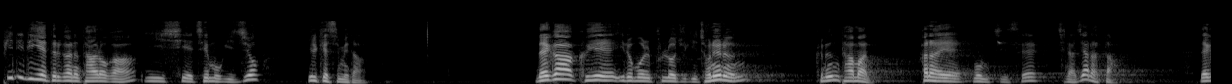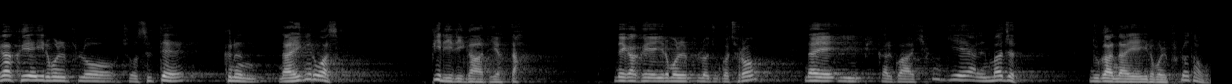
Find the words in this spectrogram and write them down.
삐리리에 들어가는 단어가 이 시의 제목이죠. 읽겠습니다. 내가 그의 이름을 불러주기 전에는 그는 다만 하나의 몸짓에 지나지 않았다. 내가 그의 이름을 불러주었을 때 그는 나에게로 와서 삐리리가 되었다. 내가 그의 이름을 불러준 것처럼 나의 이 빛깔과 향기에 알맞은 누가 나의 이름을 불러다오.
